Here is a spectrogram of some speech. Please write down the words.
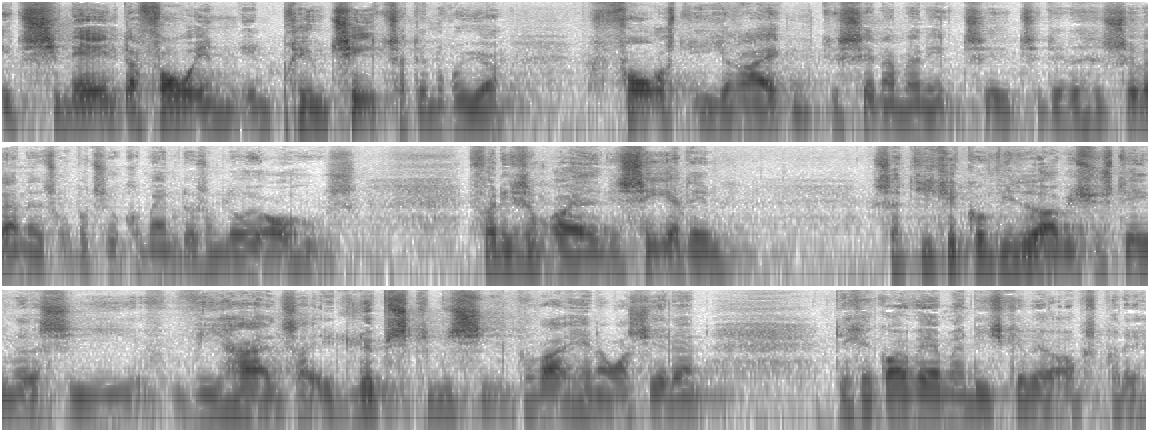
et signal, der får en, en prioritet, så den ryger forrest i rækken. Det sender man ind til, til det, der hedder Søværnets Operative Kommando, som lå i Aarhus, for ligesom at advisere dem, så de kan gå videre op i systemet og sige, vi har altså et løbsk missil på vej hen over Sjælland. Det kan godt være, at man lige skal være ops på det.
